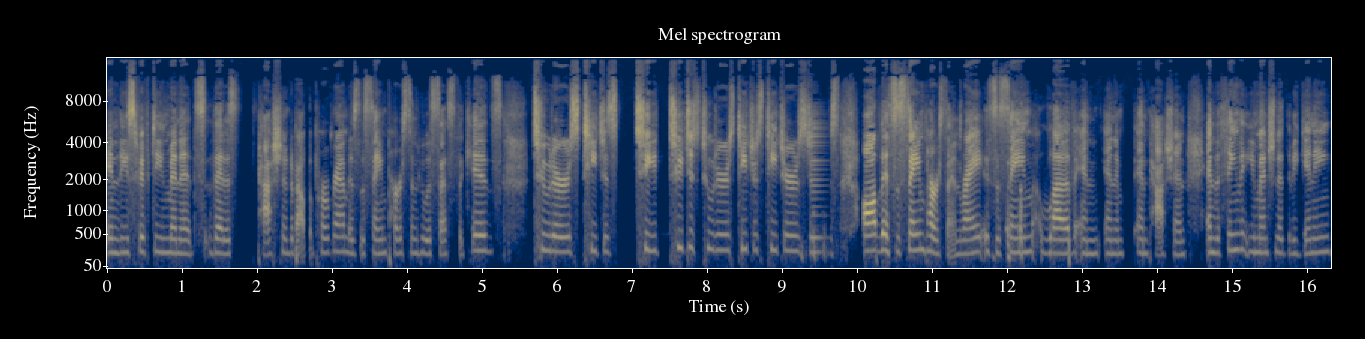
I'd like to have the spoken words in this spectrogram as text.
in these 15 minutes that is passionate about the program is the same person who assesses the kids, tutors, teaches te- teaches tutors teachers teachers just all that's the same person right? It's the same love and and and passion. And the thing that you mentioned at the beginning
